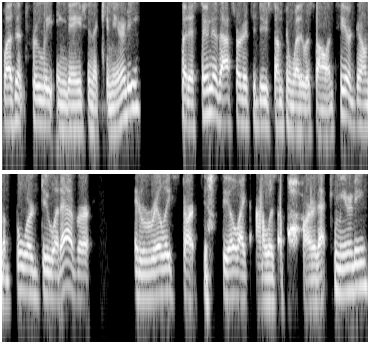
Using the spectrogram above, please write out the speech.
wasn't truly engaged in the community. But as soon as I started to do something, whether it was volunteer, get on a board, do whatever, and really start to feel like I was a part of that community,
